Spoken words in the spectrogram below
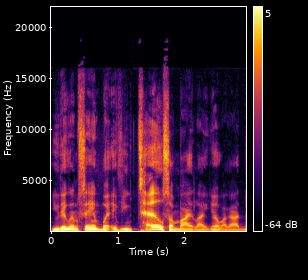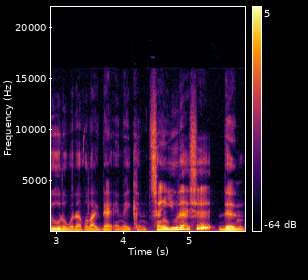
You dig what I'm saying? But if you tell somebody like, yo, I gotta do it or whatever like that, and they continue that shit, then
